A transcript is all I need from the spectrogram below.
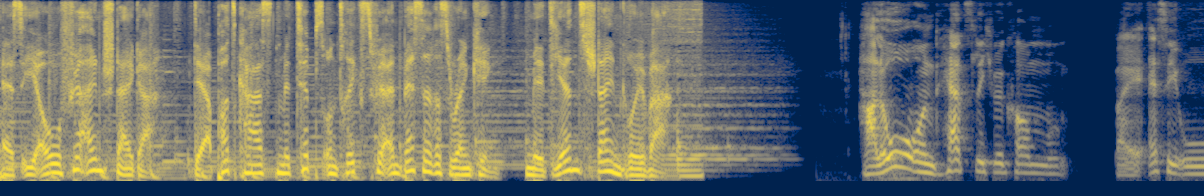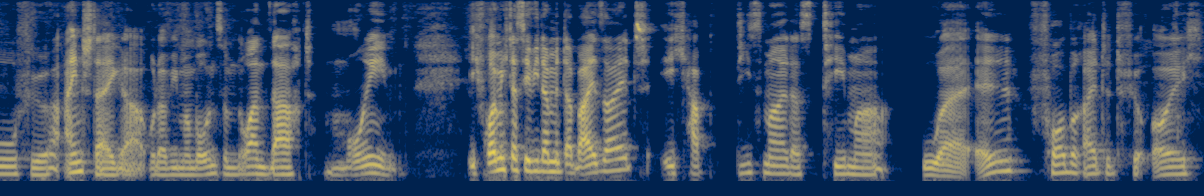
SEO für Einsteiger. Der Podcast mit Tipps und Tricks für ein besseres Ranking mit Jens Steingröver. Hallo und herzlich willkommen bei SEO für Einsteiger oder wie man bei uns im Norden sagt, moin. Ich freue mich, dass ihr wieder mit dabei seid. Ich habe diesmal das Thema URL vorbereitet für euch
